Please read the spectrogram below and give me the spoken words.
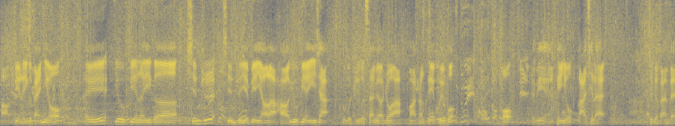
好，变了一个白牛，哎，又变了一个先知，先知也变羊了。好，又变一下，不过只有三秒钟啊，马上可以恢复。哦，这边黑牛拉起来，啊，这个版本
